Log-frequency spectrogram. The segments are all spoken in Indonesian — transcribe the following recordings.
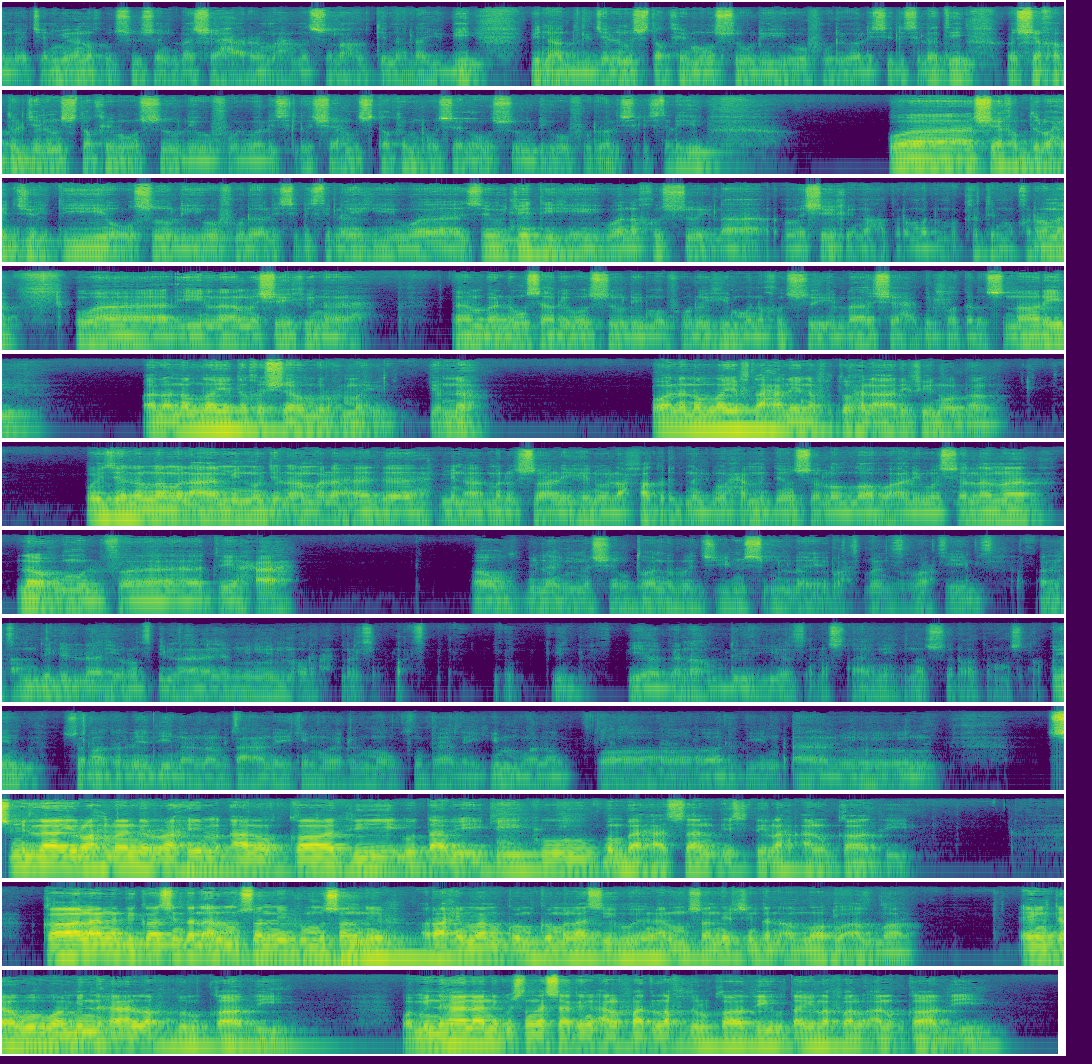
المسلمين جميعا خصوصا شهر محمد صلاح الدين الأيوبي بن عبد الجليل المستقيم وأصوله وفور ولسلسلته والشيخ عبد الجليل المستقيم وأصوله وفور ولسلسلته الشيخ مستقيم الحسين وأصوله وفور ولسلسلته والشيخ عبد الوحيد جهدي وأصوله وفروع سلسله وزوجته ونخص إلى مشايخنا حضرموت مكة المكرمة وإلى مشايخنا dan Bandung Sari usuli mufurihim wa nakhussu ila syahadil fadl asnari alan Allah yatakhashahum birahmahil jannah wa alan Allah yaftah alaina futuhal arifin wal an wa ijal Allah al amin wa jal amal hadha min amal salihin wa la hadrat Nabi Muhammadin sallallahu alaihi wasallam lahumul fatihah أعوذ بالله من الشيطان الرجيم بسم الله الرحمن الرحيم الحمد لله رب العالمين الرحمن الرحيم إياك نعبد وإياك نستعين اهدنا الصراط المستقيم صراط الذين أنعمت عليهم غير المغضوب عليهم ولا الضالين آمين Bismillahirrahmanirrahim Al-Qadhi utawi ikiku pembahasan istilah Al-Qadhi Kala ngendika sinten al-musannifu musannif rahimam kum melasihu ing al-musannif sinten Allahu Allah. Ing dawuh wa minha lafdzul qadhi. Wa min halan iku setengah saking alfat lafzul qadhi utawi lafal al qadhi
